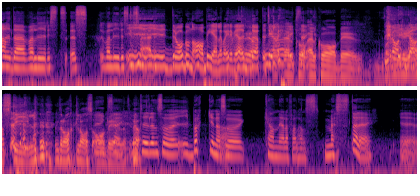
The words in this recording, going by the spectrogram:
han- smida valyriskt, eh, valyriska svärd. I Drogon AB eller vad är det vi har döpt det till? Ja, LK. LKAB Drakglas. stil Drakglas AB Exakt, men tydligen så i böckerna så kan i alla fall hans mästare eh,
